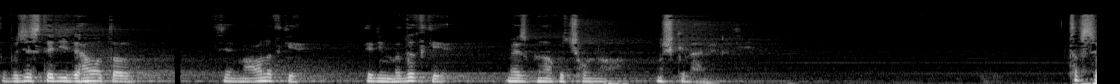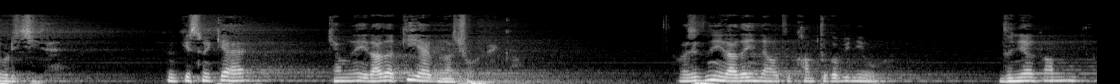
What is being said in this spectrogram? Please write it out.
تو بجس تیری رحمت اور معاونت کے، تیری مدد کے میں اس گناہ کو چھوڑنا مشکل ہے میرے لیے۔ سب سے بڑی چیز ہے۔ کیونکہ اس میں کیا ہے کہ ہم نے ارادہ کیا ہے گناہ چھوڑنے کا۔ ویسے اتنی ارادہ ہی نہ ہو تو کام تو کبھی نہیں ہوگا۔ دنیا کا کام نہیں تھا۔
